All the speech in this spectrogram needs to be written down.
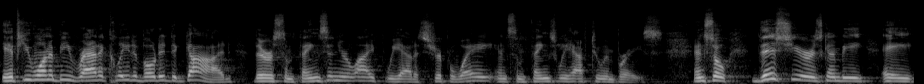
if you want to be radically devoted to God, there are some things in your life we had to strip away and some things we have to embrace. And so this year is going to be a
